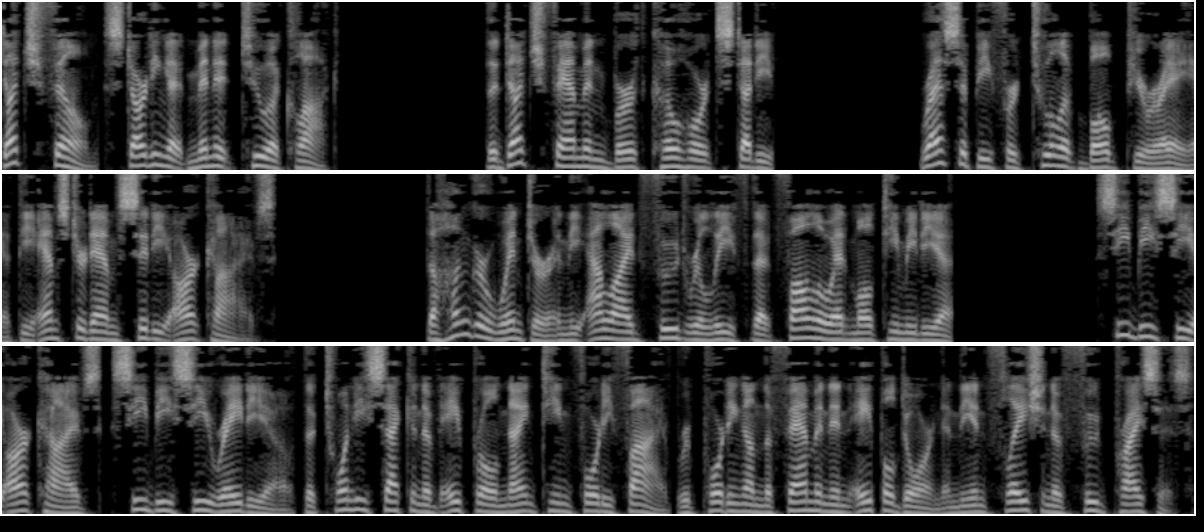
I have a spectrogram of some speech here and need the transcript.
Dutch film starting at minute 2 o'clock. The Dutch famine birth cohort study. Recipe for tulip bulb puree at the Amsterdam City Archives. The Hunger Winter and the Allied food relief that follow at Multimedia. CBC Archives, CBC Radio, the 22nd of April 1945, reporting on the famine in Apeldoorn and the inflation of food prices.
